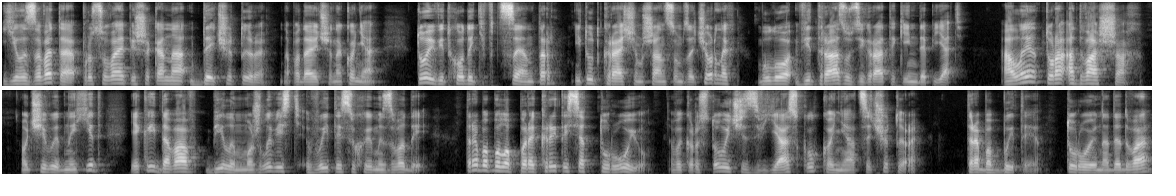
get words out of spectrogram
Єлизавета просуває пішака на d4, нападаючи на коня. Той відходить в центр, і тут кращим шансом за чорних було відразу зіграти кінь d5. Але тура А2 шах очевидний хід, який давав білим можливість вийти сухими з води. Треба було перекритися турою, використовуючи зв'язку коня c4. Треба бити турою на d2,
